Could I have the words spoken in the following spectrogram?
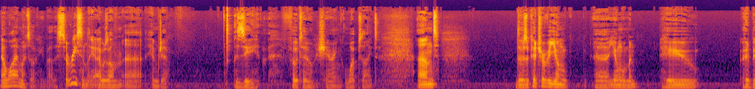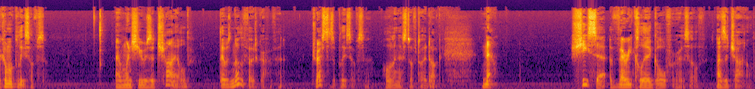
Now, why am I talking about this? So recently, I was on uh, the photo sharing website, and there was a picture of a young uh, young woman who had become a police officer. And when she was a child, there was another photograph of her dressed as a police officer, holding a stuffed toy dog. Now, she set a very clear goal for herself as a child,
